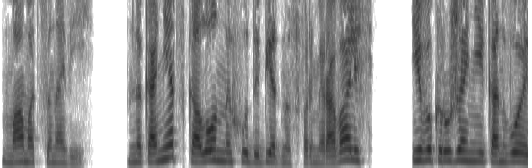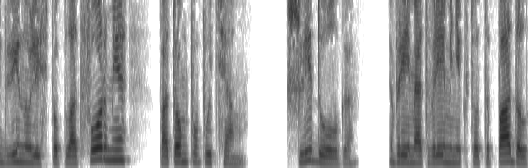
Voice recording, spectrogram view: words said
мам от сыновей. Наконец, колонны худо-бедно сформировались и в окружении конвоя двинулись по платформе, потом по путям. Шли долго. Время от времени кто-то падал,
